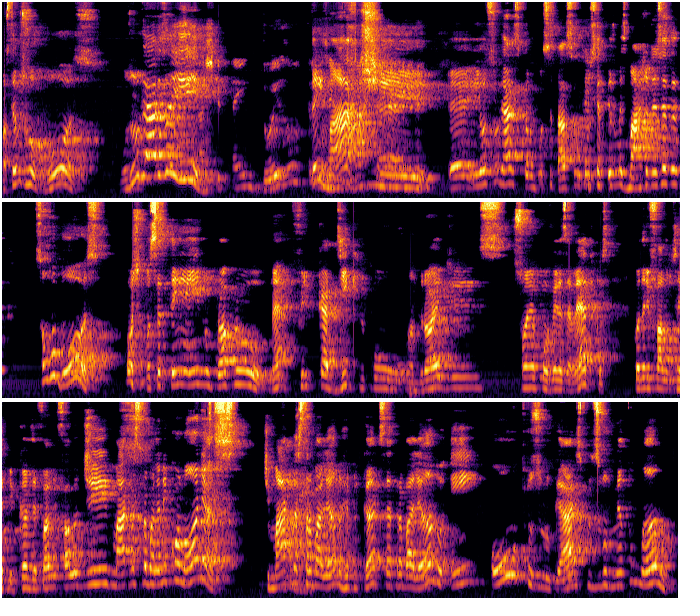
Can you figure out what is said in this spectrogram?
Nós temos robôs alguns lugares aí. Acho que tem dois ou três. Tem em Marte, é. é, e outros lugares que eu não vou citar, eu tenho certeza, mas Marte eu tenho certeza. São robôs. Poxa, você tem aí no próprio né, Philip K. Dick com androides sonham com ovelhas elétricas, quando ele fala dos replicantes, ele fala, ele fala de máquinas trabalhando em colônias, de máquinas trabalhando, replicantes né, trabalhando em outros lugares para o desenvolvimento humano.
